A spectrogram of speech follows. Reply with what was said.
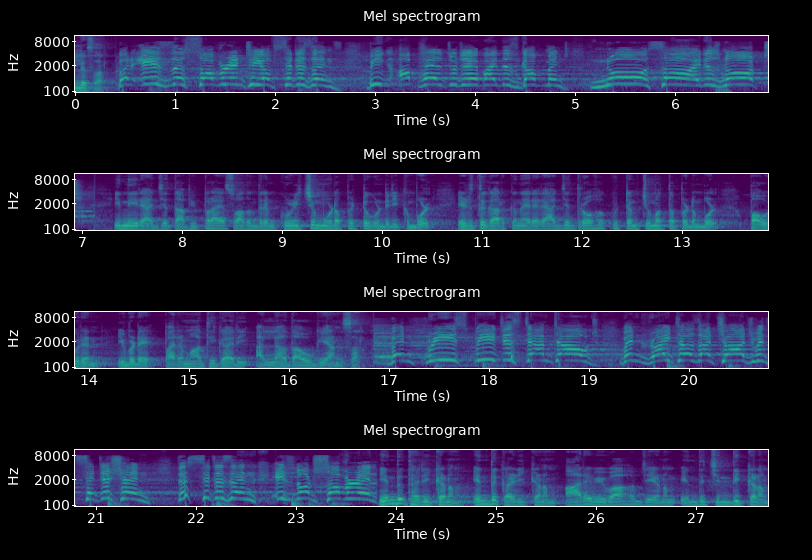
ഇല്ല sir. Of citizens being upheld today by this government? No, sir, it is not. ഇന്ന് ഈ രാജ്യത്ത് അഭിപ്രായ സ്വാതന്ത്ര്യം കുഴിച്ചു മൂടപ്പെട്ടുകൊണ്ടിരിക്കുമ്പോൾ എഴുത്തുകാർക്ക് നേരെ രാജ്യദ്രോഹ കുറ്റം ചുമത്തപ്പെടുമ്പോൾ പൗരൻ ഇവിടെ പരമാധികാരി അല്ലാതാവുകയാണ് sir. When free speech is stamped out, when writers charged with sedition, the citizen is not sovereign. എന്ത് ധരിക്കണം എന്ത് കഴിക്കണം ആരെ വിവാഹം ചെയ്യണം എന്ത് ചിന്തിക്കണം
